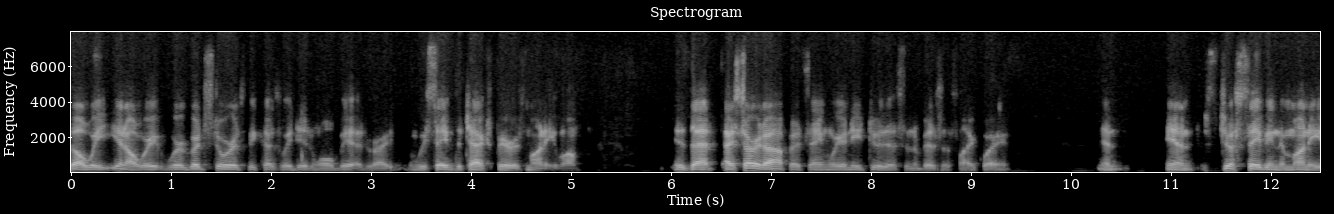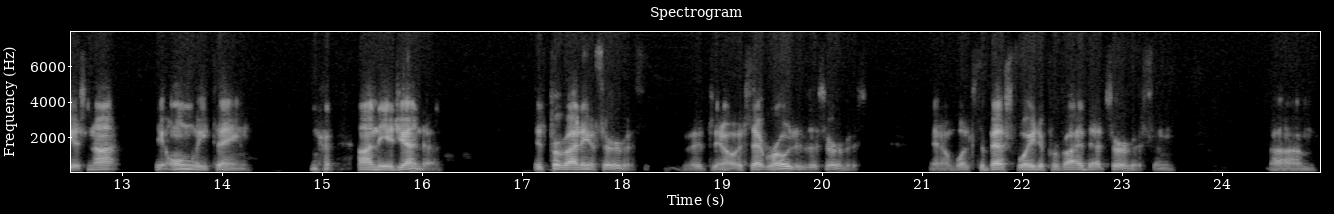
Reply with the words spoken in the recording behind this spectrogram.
so we you know we we're good stewards because we did low bid, right? We saved the taxpayers money. Well, is that I started off by saying we need to do this in a business like way and and just saving the money is not the only thing on the agenda. It's providing a service. It's, you know, it's that road is a service. You know, what's the best way to provide that service? And um,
